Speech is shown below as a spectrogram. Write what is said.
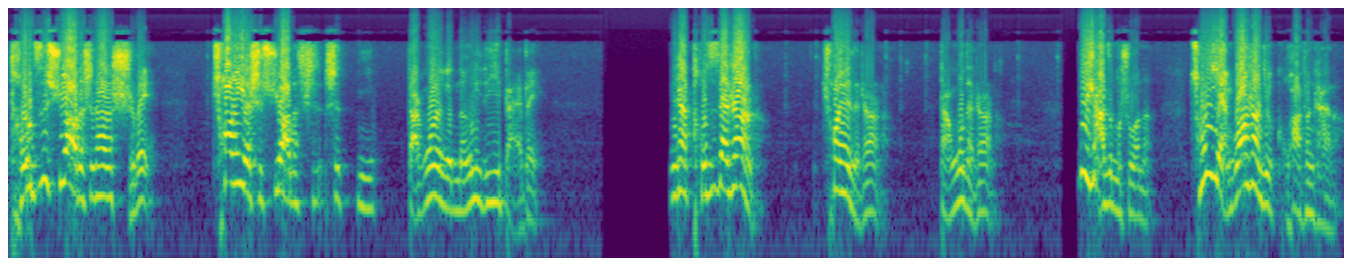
投资需要的是它的十倍，创业是需要的是是你打工那个能力的一百倍。你看投资在这儿呢，创业在这儿呢，打工在这儿呢，为啥这么说呢？从眼光上就划分开了，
